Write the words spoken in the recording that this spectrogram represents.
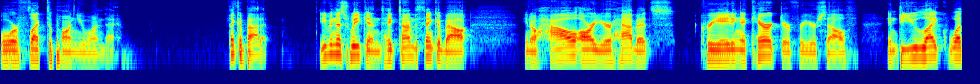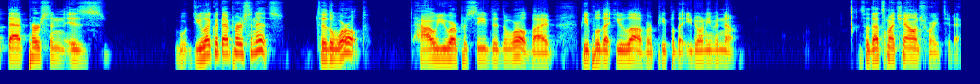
will reflect upon you one day. Think about it. Even this weekend, take time to think about, you know, how are your habits creating a character for yourself and do you like what that person is do you like what that person is to the world? How you are perceived in the world by people that you love or people that you don't even know. So that's my challenge for you today.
